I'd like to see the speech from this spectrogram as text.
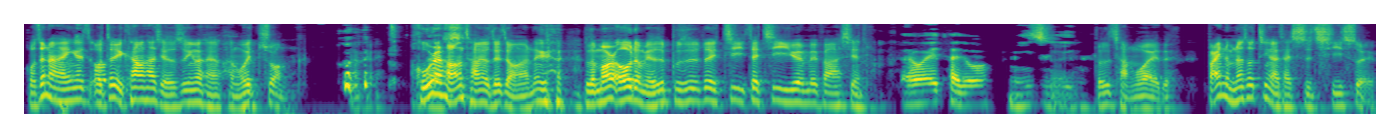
火车男孩应该是我这里看到他写的是因为很很会撞。OK，湖人好像常有这种啊，那个 Lamar Odom 也是不是被记在记忆院被发现？LA 太多迷之音，都是场外的。白努那时候进来才十七岁，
